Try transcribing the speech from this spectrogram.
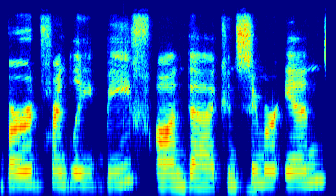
bird friendly beef on the consumer end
